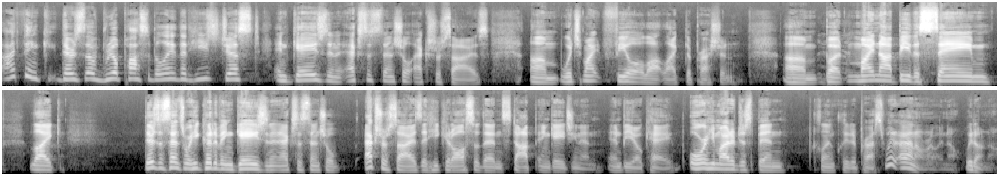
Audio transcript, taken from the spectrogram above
I think there's a real possibility that he's just engaged in an existential exercise, um, which might feel a lot like depression, um, but might not be the same. Like, there's a sense where he could have engaged in an existential exercise that he could also then stop engaging in and be okay, or he might have just been clinically depressed. We, I don't really know. We don't know.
